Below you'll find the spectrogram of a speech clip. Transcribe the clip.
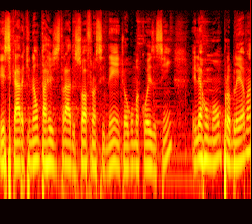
esse cara que não está registrado e sofre um acidente ou alguma coisa assim, ele arrumou um problema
